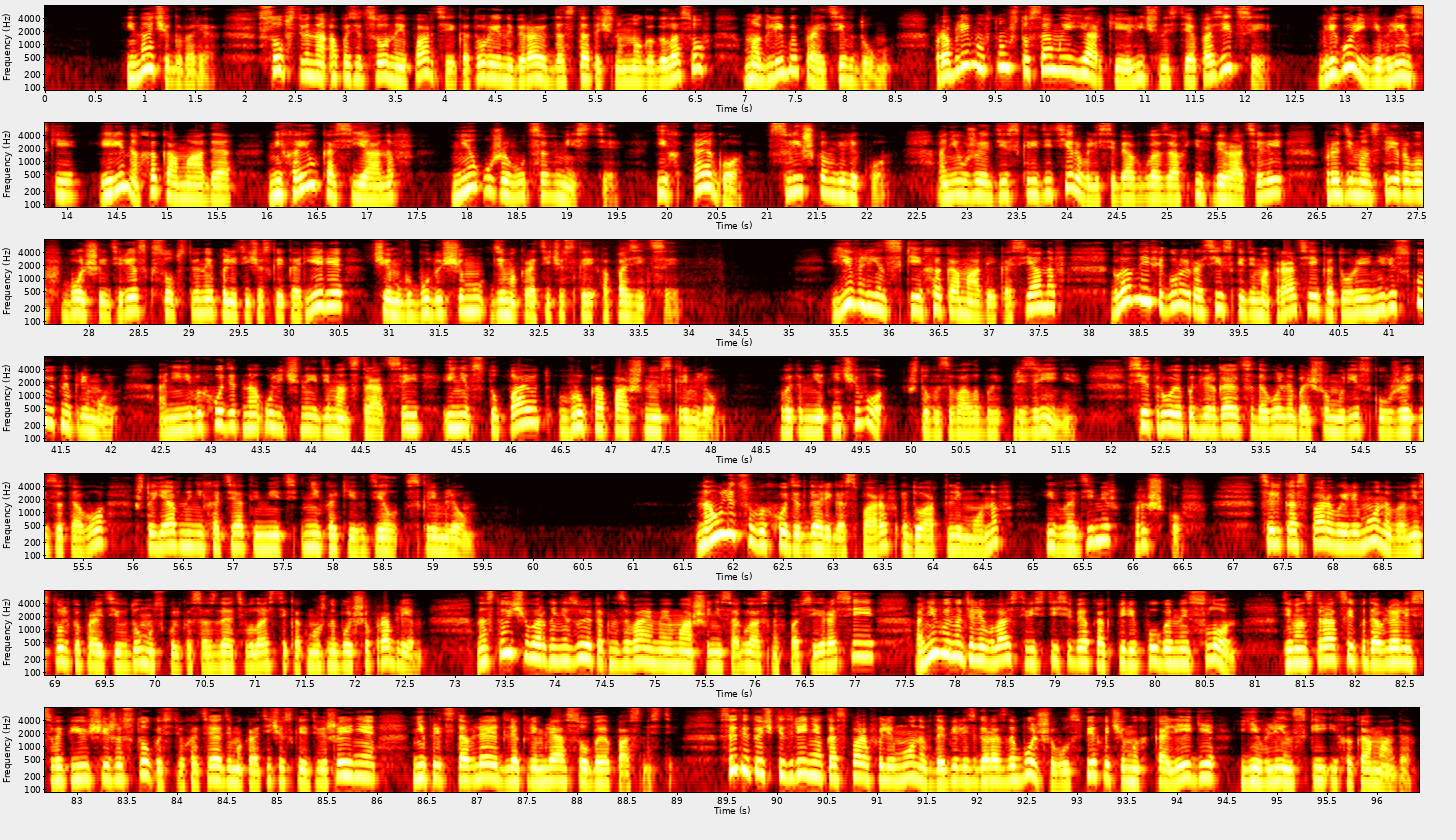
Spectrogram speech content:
Иначе говоря, собственно, оппозиционные партии, которые набирают достаточно много голосов, могли бы пройти в Думу. Проблема в том, что самые яркие личности оппозиции – Григорий Явлинский, Ирина Хакамада, Михаил Касьянов – не уживутся вместе. Их эго слишком велико. Они уже дискредитировали себя в глазах избирателей, продемонстрировав больше интерес к собственной политической карьере, чем к будущему демократической оппозиции. Явлинский, Хакамада и Касьянов – главные фигуры российской демократии, которые не рискуют напрямую, они не выходят на уличные демонстрации и не вступают в рукопашную с Кремлем. В этом нет ничего – что вызывало бы презрение. Все трое подвергаются довольно большому риску уже из-за того, что явно не хотят иметь никаких дел с Кремлем. На улицу выходят Гарри Гаспаров, Эдуард Лимонов и Владимир Рыжков. Цель Каспарова и Лимонова не столько пройти в Думу, сколько создать власти как можно больше проблем. Настойчиво организуя так называемые марши несогласных по всей России, они вынудили власть вести себя как перепуганный слон. Демонстрации подавлялись с вопиющей жестокостью, хотя демократическое движение не представляет для Кремля особой опасности. С этой точки зрения Каспаров и Лимонов добились гораздо большего успеха, чем их коллеги Явлинский и Хакамада.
